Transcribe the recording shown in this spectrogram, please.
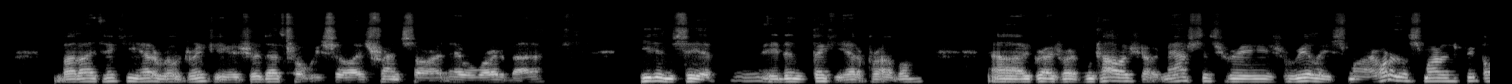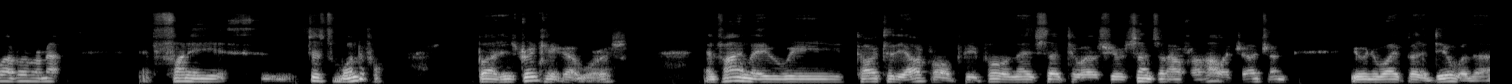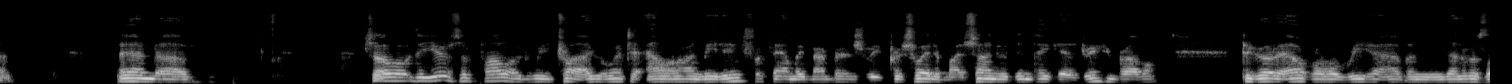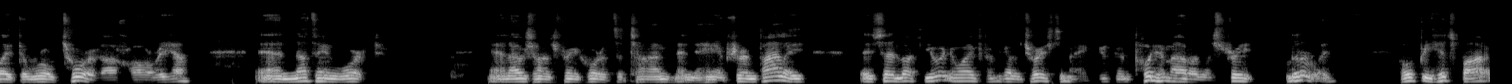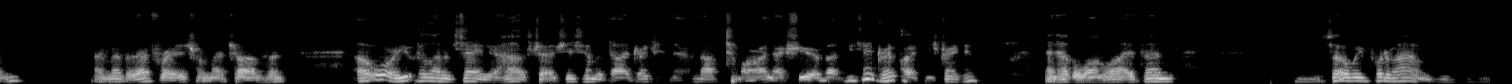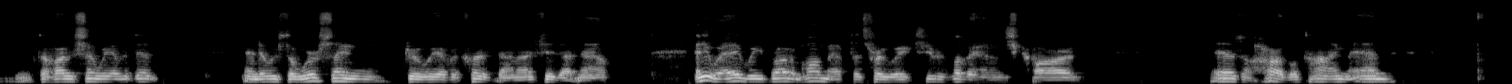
But I think he had a real drinking issue. That's what we saw. His friends saw it and they were worried about it. He didn't see it. He didn't think he had a problem. Uh, graduated from college, got a master's degree. Really smart. One of the smartest people I've ever met. Funny, just wonderful. But his drinking got worse. And finally, we talked to the alcohol people, and they said to us, Your son's an alcoholic, Judge, and you and your wife better deal with that. And uh, so the years that followed, we tried. We went to Al Anon meetings for family members. We persuaded my son, who didn't think he had a drinking problem, to go to alcohol rehab. And then it was like the world tour of alcohol rehab. And nothing worked. And I was on the Supreme Court at the time in New Hampshire. And finally, they said, Look, you and your wife have got a choice to make. You can put him out on the street, literally, hope he hits bottom. I remember that phrase from my childhood uh, or you can let him stay in your house, Judge. He's going to die drinking there. Not tomorrow, next year, but you can't drink like he's drinking and have a long life. And so we put him out. It's The hardest thing we ever did. And it was the worst thing, Drew, we ever could have done. I see that now. Anyway, we brought him home after three weeks. He was living in his car. It was a horrible time. And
